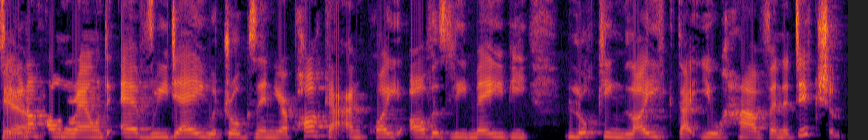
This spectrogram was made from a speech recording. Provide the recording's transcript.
So yeah. you're not going around every day with drugs in your pocket and quite obviously maybe looking like that you have an addiction.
